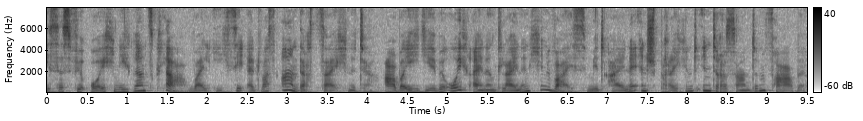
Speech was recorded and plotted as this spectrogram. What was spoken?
ist es für euch nicht ganz klar, weil ich sie etwas anders zeichnete, aber ich gebe euch einen kleinen Hinweis mit einer entsprechend interessanten Farbe.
